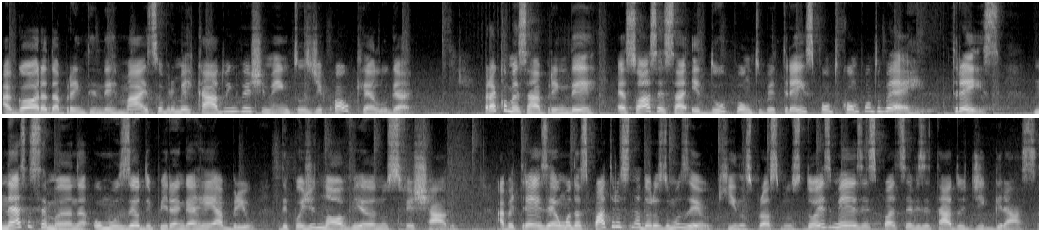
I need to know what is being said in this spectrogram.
agora dá para entender mais sobre o mercado e investimentos de qualquer lugar. Para começar a aprender, é só acessar edu.b3.com.br. 3. Nessa semana, o Museu do Ipiranga reabriu, depois de nove anos fechado. A B3 é uma das patrocinadoras do museu, que nos próximos dois meses pode ser visitado de graça.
